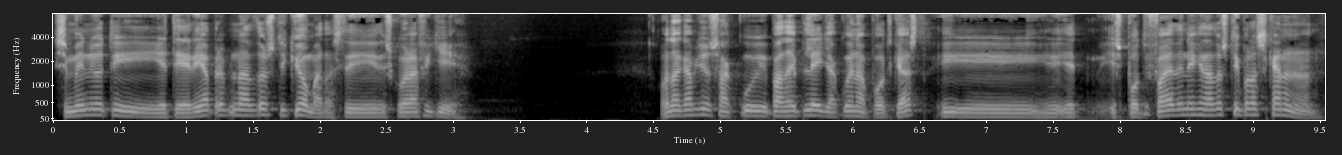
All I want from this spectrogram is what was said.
σημαίνει ότι η εταιρεία πρέπει να δώσει δικαιώματα στη δισκογραφική. Όταν κάποιος ακούει, πατάει play και ακούει ένα podcast, η, η Spotify δεν έχει να δώσει τίποτα σε κανέναν.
